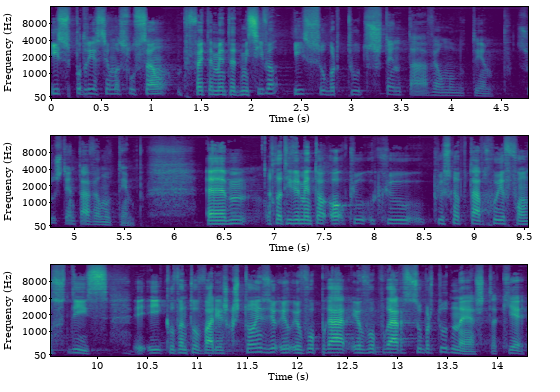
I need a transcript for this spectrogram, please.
isso poderia ser uma solução perfeitamente admissível e, sobretudo, sustentável no tempo. Sustentável no tempo. Um, relativamente ao, ao que, que, que, o Sr. Deputado Rui Afonso disse e, e que levantou várias questões, eu, eu, vou pegar, eu vou pegar sobretudo nesta, que é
